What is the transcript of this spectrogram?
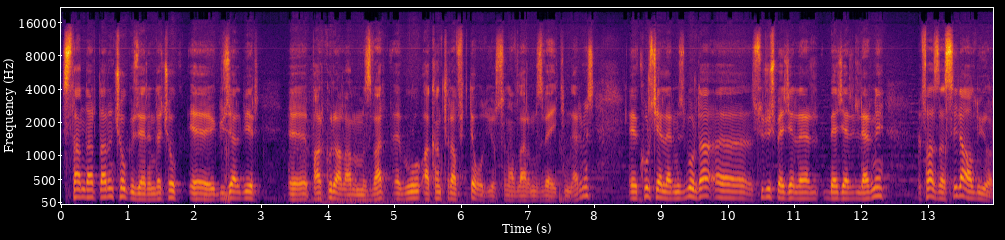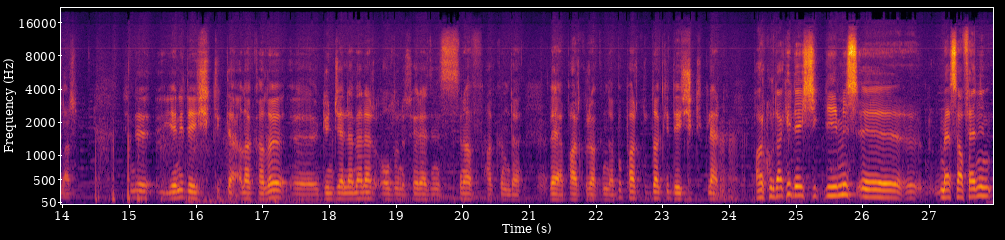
standartların çok üzerinde. Çok e, güzel bir e, parkur alanımız var. E, bu akan trafikte oluyor sınavlarımız ve eğitimlerimiz. E, kursiyerlerimiz burada e, sürüş beceriler, becerilerini fazlasıyla alıyorlar. Şimdi yeni değişiklikle alakalı e, güncellemeler olduğunu söylediniz sınav hakkında veya parkur hakkında. Bu parkurdaki değişiklikler ne? Parkurdaki değişikliğimiz e, mesafenin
